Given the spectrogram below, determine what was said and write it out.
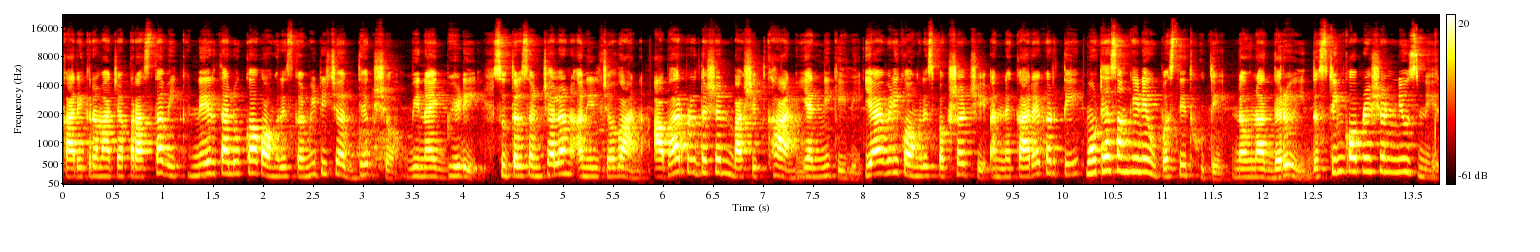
कार्यक्रमाच्या प्रास्ताविक नेर तालुका काँग्रेस कमिटीचे अध्यक्ष विनायक भेडे सूत्रसंचालन अनिल चव्हाण आभार प्रदर्शन बाशित खान यांनी केले. यावेळी यावेळी काँग्रेस पक्षाचे अन्य कार्यकर्ते मोठ्या संख्येने उपस्थित होते. Navnath Darvi the sting corporation news नेर.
